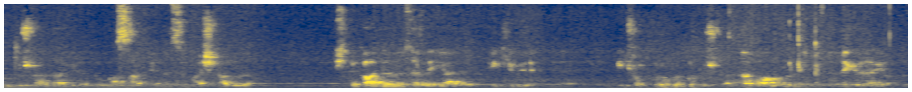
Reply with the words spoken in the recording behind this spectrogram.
kuruluşlarda yönetim masraf yönetisi başkanlığı, işte KDV ve iade ekibi, birçok kurum ve kuruluşlarda ekiplerde görev yaptım.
